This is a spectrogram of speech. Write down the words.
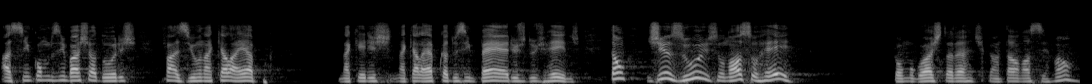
assim como os embaixadores faziam naquela época, naqueles, naquela época dos impérios, dos reinos. Então, Jesus, o nosso rei, como gosta né, de cantar o nosso irmão,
